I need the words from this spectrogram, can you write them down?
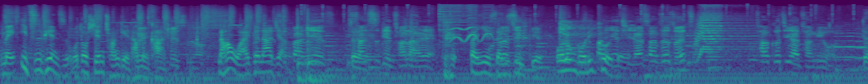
每一支片子我都先传给他们看。确实哦。然后我还跟他讲，半夜三四点传来诶。对，半夜三四点，我拢无你困。半夜起来上车，昨天。超哥竟然传给我，对，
